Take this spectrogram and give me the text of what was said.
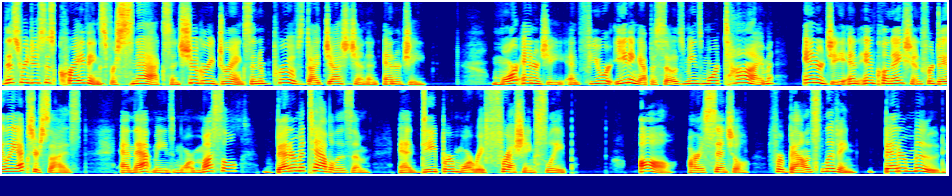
This reduces cravings for snacks and sugary drinks and improves digestion and energy. More energy and fewer eating episodes means more time, energy, and inclination for daily exercise. And that means more muscle, better metabolism, and deeper, more refreshing sleep. All are essential for balanced living, better mood,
